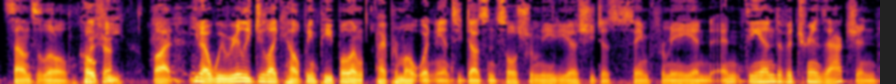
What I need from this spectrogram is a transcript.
It sounds a little hokey. sure. But you know, we really do like helping people, and I promote what Nancy does in social media. She does the same for me, and and at the end of a transaction,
